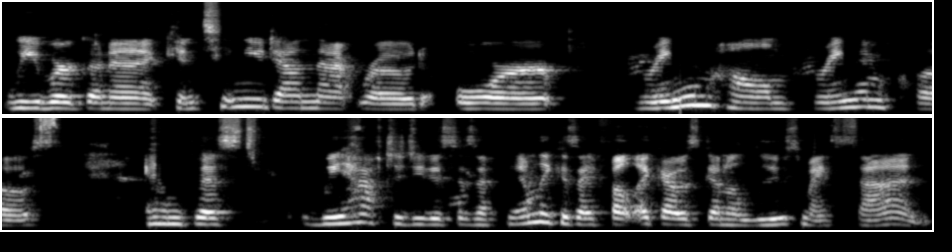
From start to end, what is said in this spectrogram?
we were going to continue down that road or bring him home, bring him close, and just we have to do this as a family because I felt like I was going to lose my son.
